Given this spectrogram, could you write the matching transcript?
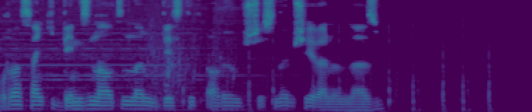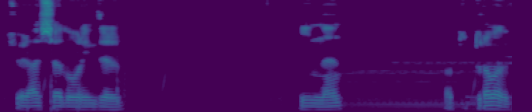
buradan sanki denizin altından bir destek alıyormuşçasına bir şey vermem lazım. Şöyle aşağı doğru indirelim. İn lan. Bak tutturamadık.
